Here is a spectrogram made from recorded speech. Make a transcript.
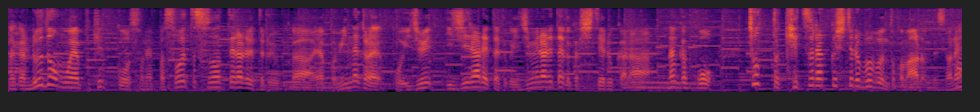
だからルドもやっぱ結構そのやっぱそうやって育てられてるというかやっぱみんなからこういじめいじられたりとかいじめられたりとかしてるからうん。なんかこうちょっと欠落してる部分とかもあるんですよね。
